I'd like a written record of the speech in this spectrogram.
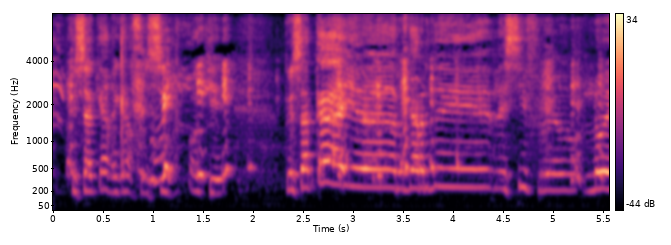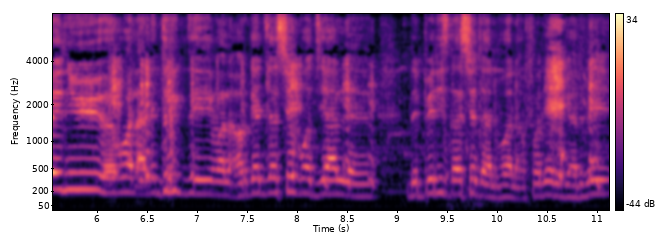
Que chacun regarde ses chiffres, ok. Que chacun aille euh, regarder les chiffres, euh, l'ONU, euh, voilà, les trucs des voilà, Organisation mondiale euh, des pénis nationales, voilà, faut aller regarder.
